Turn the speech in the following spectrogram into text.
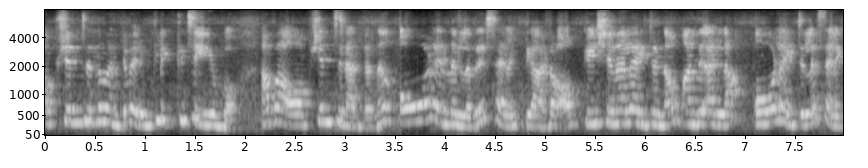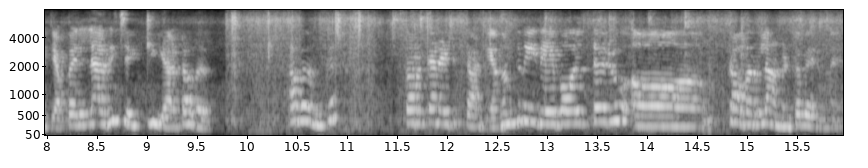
ഓപ്ഷൻസ് എന്ന് പറഞ്ഞിട്ട് വരും. ക്ലിക്ക് ചെയ്യുമ്പോൾ അപ്പോൾ ആ ഓപ്ഷൻസിനകത്ത് നിന്ന് ഓൾ എന്നുള്ളത് സെലക്ട് ചെയ്യുക കേട്ടോ. ഒക്കേഷണൽ ആയിട്ടുണ്ടാവും. അത് അല്ല ഓൾ ആയിട്ടുള്ള സെലക്ട് ചെയ്യുക അപ്പോൾ എല്ലാവരും ചെക്ക് ചെയ്യുക കേട്ടോ അത്. അപ്പോൾ നമുക്ക് തുറക്കാനായിട്ട് സ്റ്റാർട്ട് ചെയ്യാം. നമുക്ക് ഇതേപോലത്തെ ഒരു കവറിലാണ് കേട്ടോ വരുന്നത്.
